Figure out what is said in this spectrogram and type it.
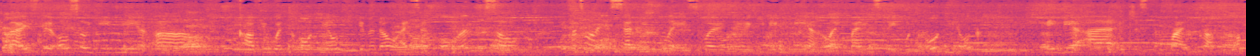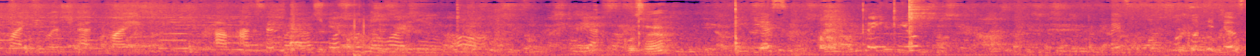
Guys, they also gave me um, coffee with oatmeal, even though I said almond. So if it's only a second place where they're giving me like by mistake with oat milk, maybe uh, it's just my problem, of my English and my um, accent. Oh gosh, what's with the lighting? Oh, yes. What's that? Yes. Oh, thank you. Look what it just.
